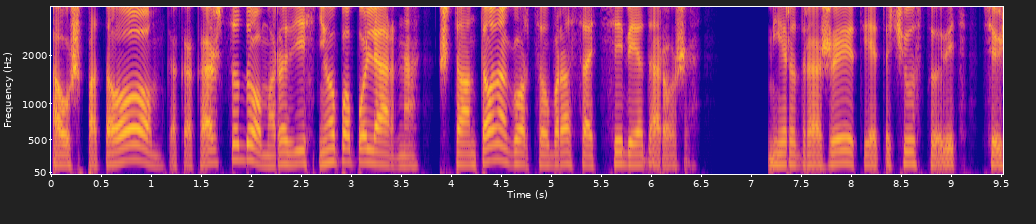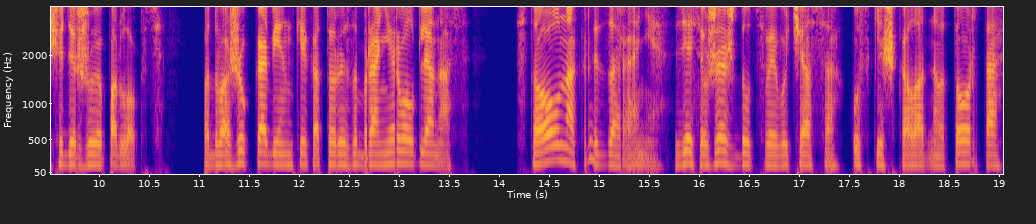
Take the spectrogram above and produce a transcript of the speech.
А уж потом, как окажется дома, разъясню популярно, что Антона Горцева бросать себе дороже. Мира дрожит, я это чувствую, ведь все еще держу ее под локоть. Подвожу к кабинке, которую забронировал для нас. Стол накрыт заранее. Здесь уже ждут своего часа куски шоколадного торта,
